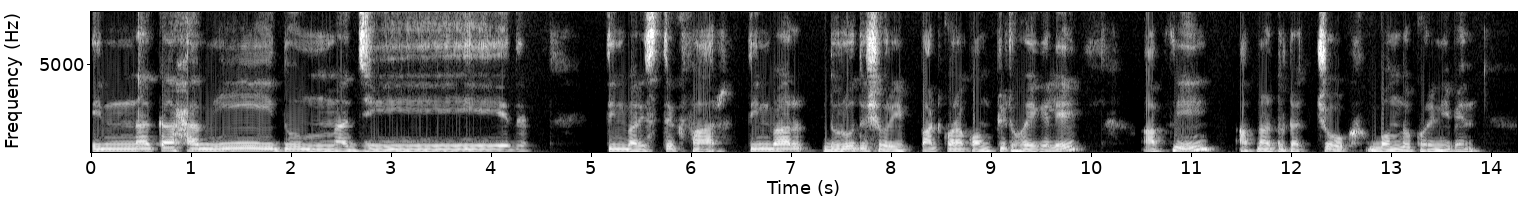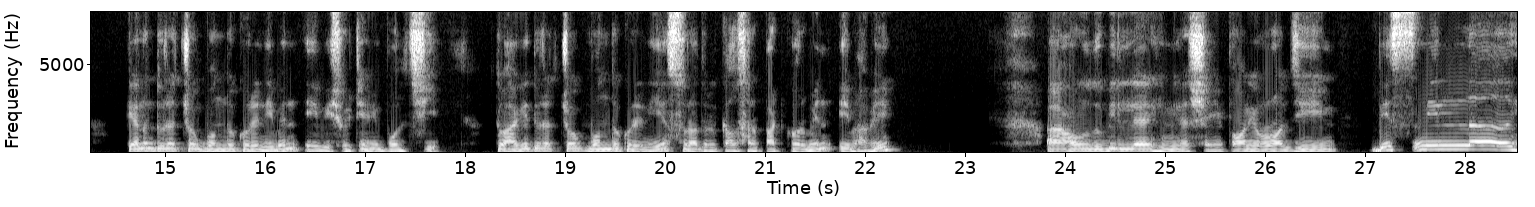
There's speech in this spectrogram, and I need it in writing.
إنك حميد مجيد তিনবার ইস্তেগফার তিনবার দুরুদ শরীফ পাঠ করা কমপ্লিট হয়ে গেলে আপনি আপনার দুটা চোখ বন্ধ করে নেবেন কেন দুটা চোখ বন্ধ করে নেবেন এই বিষয়টি আমি বলছি তো আগে দুটা চোখ বন্ধ করে নিয়ে সুরাতুল কাউসার পাঠ করবেন এভাবে أعوذ بالله من الشيطان الرجيم بسم الله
